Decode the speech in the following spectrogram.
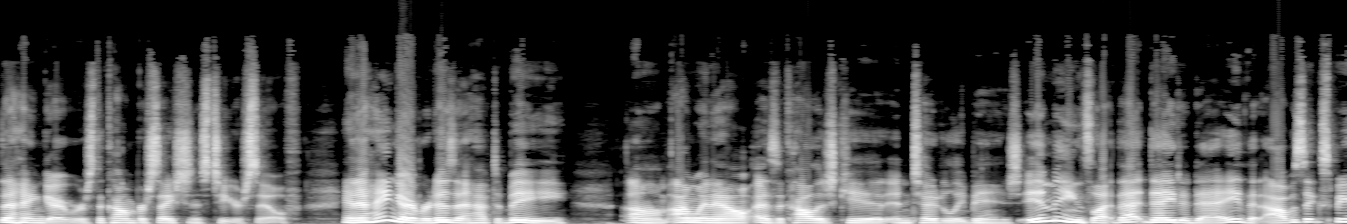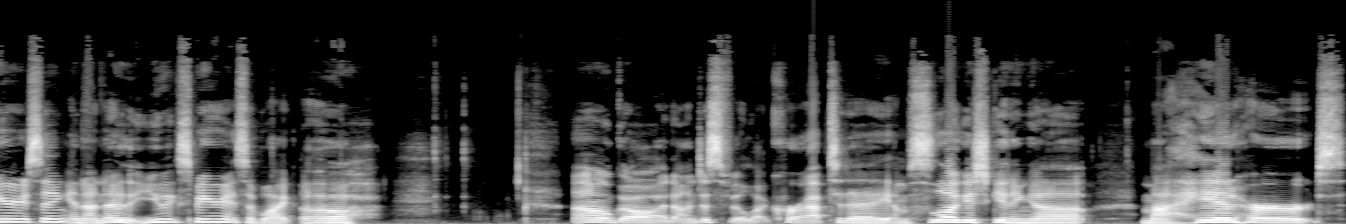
The hangovers, the conversations to yourself. And a hangover doesn't have to be, um, I went out as a college kid and totally binged. It means like that day to day that I was experiencing, and I know that you experience of like, oh, oh God, I just feel like crap today. I'm sluggish getting up. My head hurts.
